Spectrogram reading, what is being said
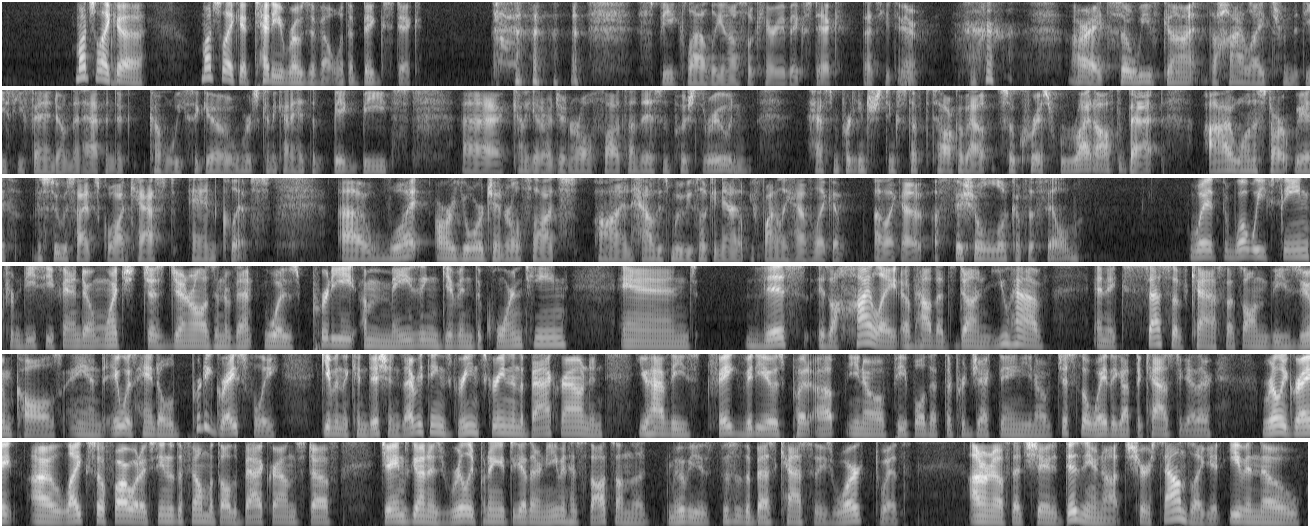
much like a much like a Teddy Roosevelt with a big stick. Speak loudly and also carry a big stick. That's YouTube. All right, so we've got the highlights from the DC fandom that happened a couple weeks ago. We're just going to kind of hit the big beats, uh, kind of get our general thoughts on this and push through and have some pretty interesting stuff to talk about. So, Chris, right off the bat, I want to start with the Suicide Squad cast and clips. Uh, what are your general thoughts on how this movie's looking now that we finally have like a, a like a official look of the film? With what we've seen from DC fandom, which just general as an event was pretty amazing given the quarantine. And this is a highlight of how that's done. You have an excessive cast that's on these Zoom calls, and it was handled pretty gracefully given the conditions. Everything's green screen in the background, and you have these fake videos put up, you know, of people that they're projecting, you know, just the way they got the cast together really great. I like so far what I've seen of the film with all the background stuff. James Gunn is really putting it together, and even his thoughts on the movie is this is the best cast that he's worked with. I don't know if that's shade at Disney or not. Sure sounds like it, even though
